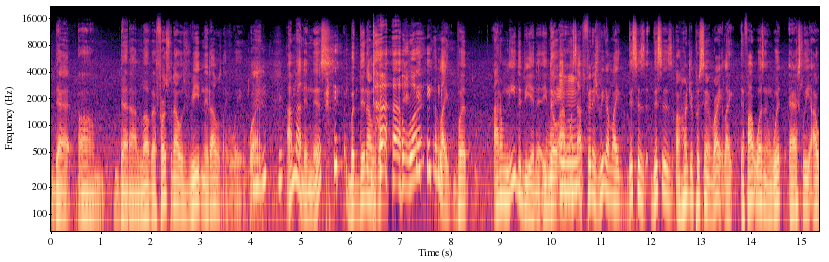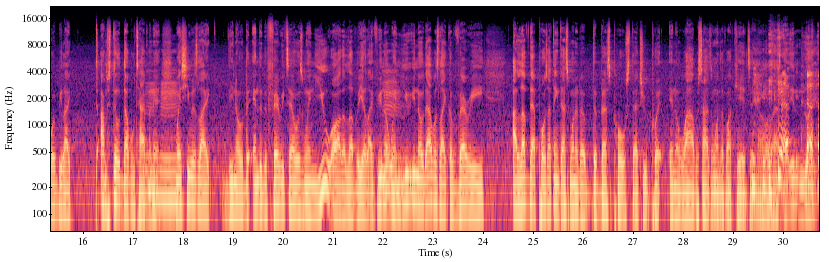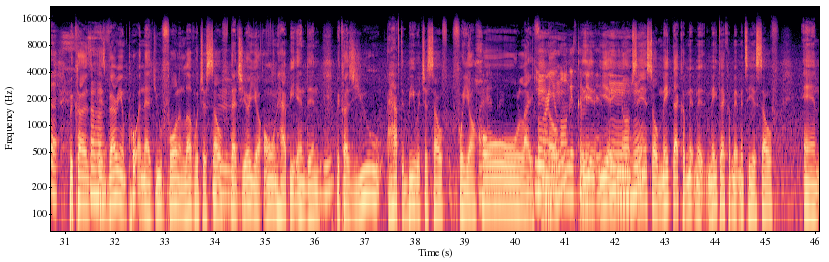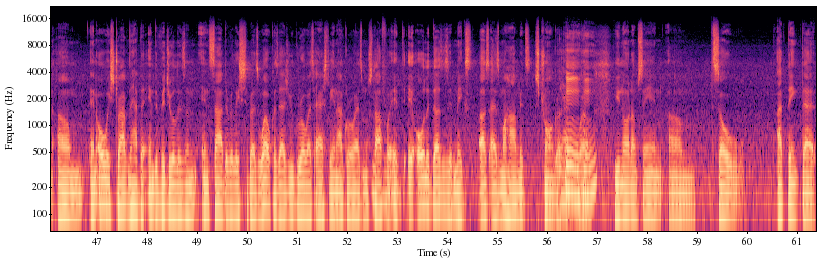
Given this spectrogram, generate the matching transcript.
that um that i love at first when i was reading it i was like wait what i'm not in this but then i was like what? I'm like, but I don't need to be in it. You know, I, once I mm-hmm. finished reading, I'm like, this is this is hundred percent right. Like, if I wasn't with Ashley, I would be like, I'm still double tapping it. Mm-hmm. When she was like, you know, the end of the fairy tale is when you are the love of your life. You know, when mm. you, you know, that was like a very. I love that post. I think that's one of the, the best posts that you put in a while, besides the ones of our kids and all that. Like, because uh-huh. it's very important that you fall in love with yourself, mm-hmm. that you're your own happy ending, mm-hmm. because you have to be with yourself for your whole life. You you are know, your longest Yeah, commitment. Yeah, you know what I'm mm-hmm. saying. So make that commitment. Make that commitment to yourself, and um and always striving to have that individualism inside the relationship as well. Because as you grow as Ashley and I grow as Mustafa, it, it all it does is it makes us as Muhammad's stronger Yeah. as well. You know what I'm saying? Um, so I think that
